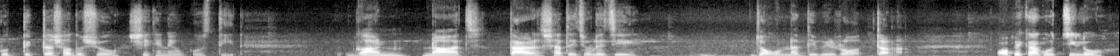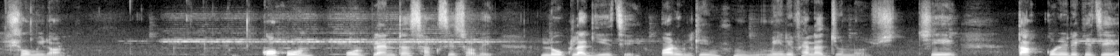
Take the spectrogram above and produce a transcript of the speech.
প্রত্যেকটা সদস্য সেখানে উপস্থিত। গান, নাচ, তার সাথে চলেছে জগন্নাথ দেবের রথ টানা। অপেক্ষা করছিল সমীরণ। কখন ওর প্ল্যানটা সাকসেস হবে লোক লাগিয়েছে পারুলকে মেরে ফেলার জন্য। সে তাক করে রেখেছে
